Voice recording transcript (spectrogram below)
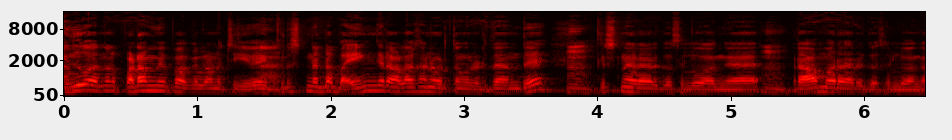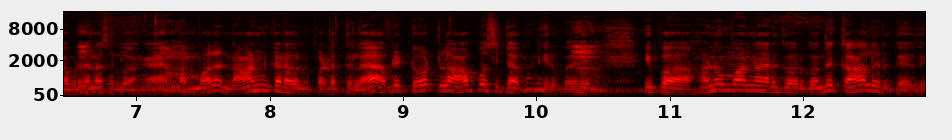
எதுவாக இருந்தாலும் படமே பார்க்கலாம்னு வச்சுக்கவே கிருஷ்ணர்ட்ட பயங்கர அழகான ஒருத்தவங்க எடுத்தா வந்து கிருஷ்ணரா இருக்க சொல்லுவாங்க ராமரா இருக்க சொல்லுவாங்க அப்படிதானே சொல்லுவாங்க. நம்மளால நான் கடவுள் படத்துல அப்படியே டோட்டலா ஆப்போசிட்டா பண்ணிருப்பாரு. இப்போ ஹனுமானா இருக்கவருக்கு வந்து கால் இருக்காது.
